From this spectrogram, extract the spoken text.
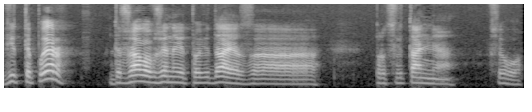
відтепер держава вже не відповідає за процвітання всього.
